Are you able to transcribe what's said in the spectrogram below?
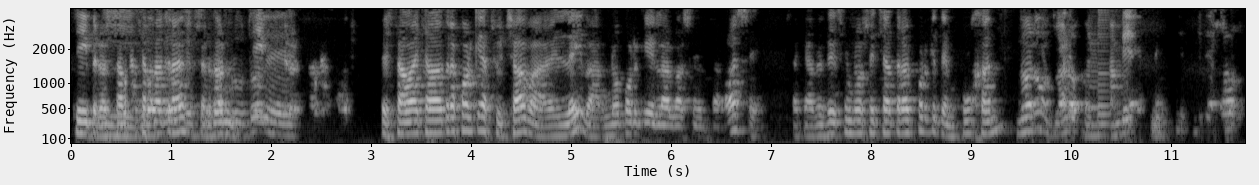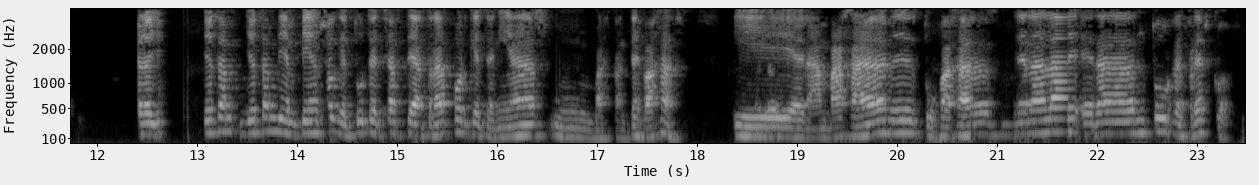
Sí, pero estaba echado atrás, perdón, fruto de- estaba echado atrás porque achuchaba el Leibar, no porque el Alba se enterrase. O sea que a veces uno se echa atrás porque te empujan. No, no, claro, pero también eso- pero yo, yo, tam- yo también pienso que tú te echaste atrás porque tenías mm, bastantes bajas. Y eran bajas, tus bajas eran, eran tus refrescos.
